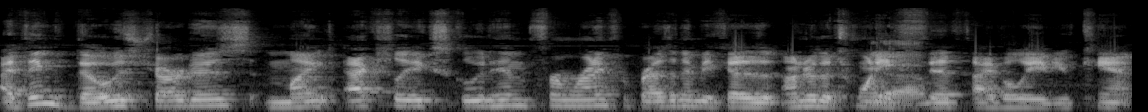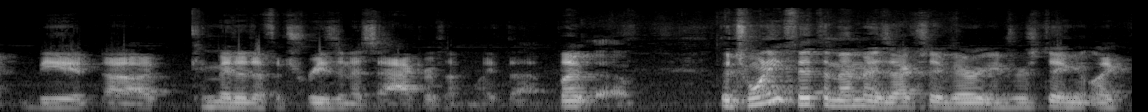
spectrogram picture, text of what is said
I think those charges might actually exclude him from running for president because under the 25th, I believe, you can't be uh, committed of a treasonous act or something like that. But Yeah. the 25th Amendment is actually very interesting. Like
